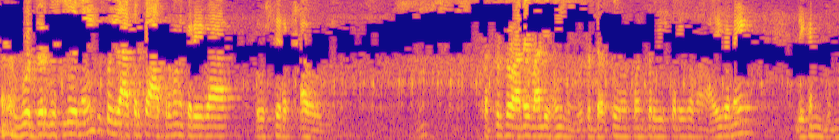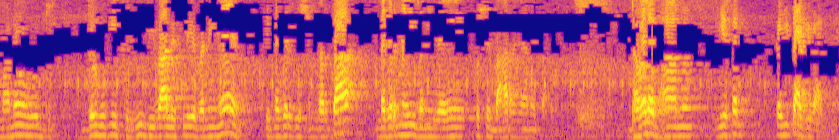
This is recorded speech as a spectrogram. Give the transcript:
वो दुर्ग इसलिए नहीं कि कोई आकर के आक्रमण करेगा तो उससे रक्षा होगी। शत्रु तो आने वाले है नहीं, वो तो डरते हैं, कौन प्रवेश करेगा, वहाँ आएगा नहीं। लेकिन मानो वो दुर्ग की फिर भी दीवार इसलिए बनी है कि नगर की सुंदरता नगर में ही बनी रहे उससे बाहर न जाने पाए। धवल धाम, ये सब कविता की बात है।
